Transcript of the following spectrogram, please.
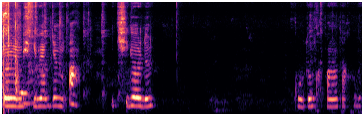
Görmemiş gibi yapacağım. Ah bir kişi gördüm. Kurdum kafana takıldı.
